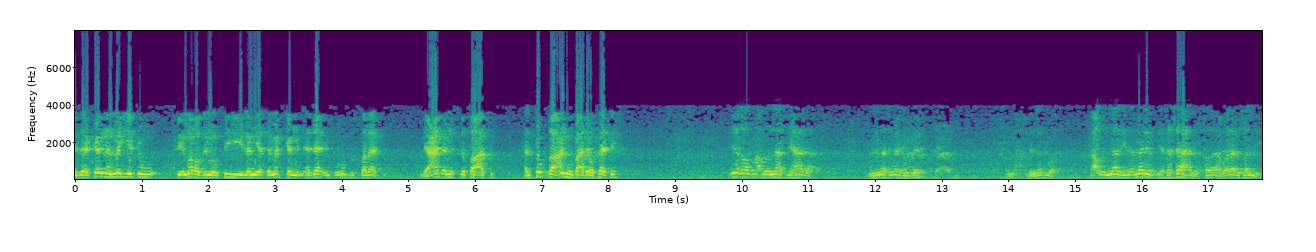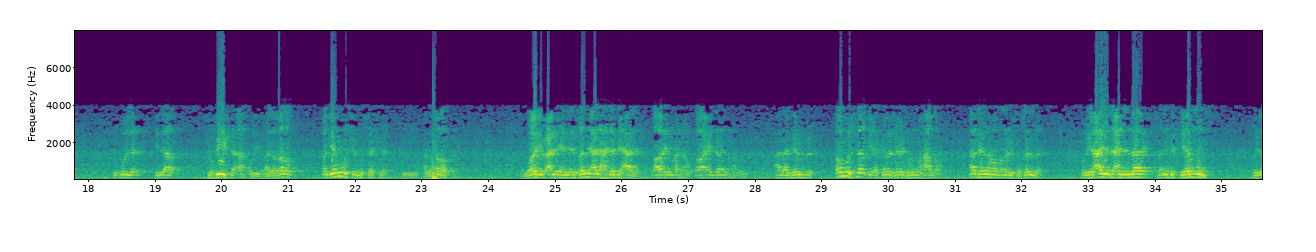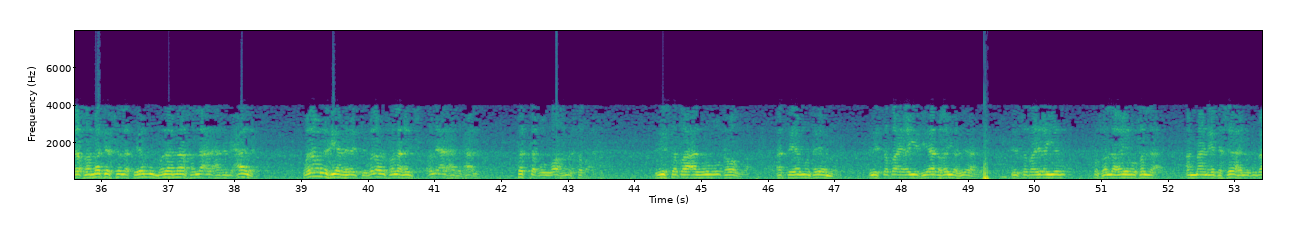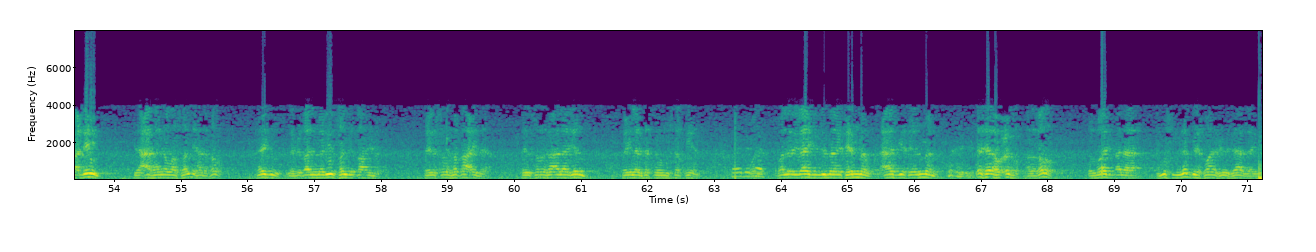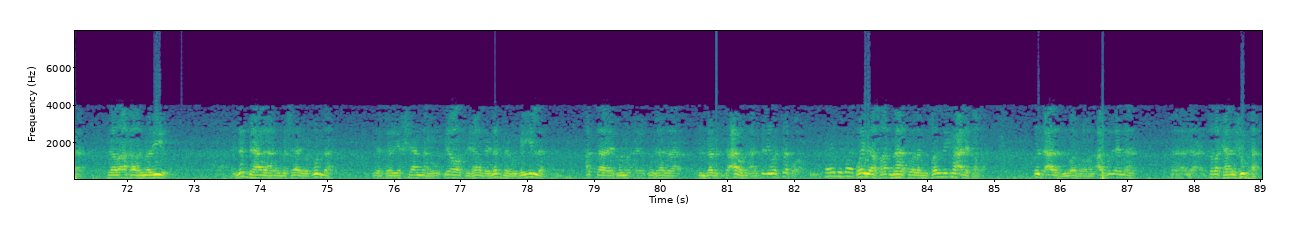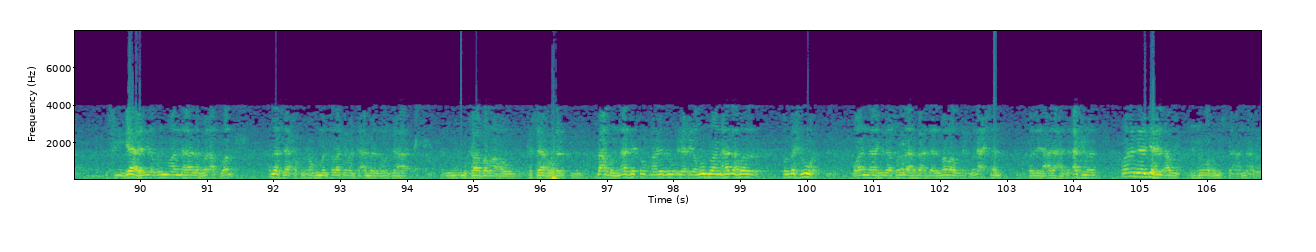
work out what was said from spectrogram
إذا كان الميت في مرض موته لم يتمكن من أداء فروض الصلاة لعدم استطاعته هل تقضى عنه بعد وفاته؟ يغلط بعض الناس بهذا الناس سمعتم في في الندوة. بعض الناس إذا مرض يتساهل الصلاة ولا يصلي يقول إذا شفيت أقضي وهذا غلط. قد يموت في المستشفى هذا غلط. الواجب عليه أن يصلي على حسب حاله قائما أو قاعدا أو على جنبه. أو مستلقيا كما سمعت في المحاضرة. هكذا مضى النبي صلى الله عليه وسلم. وإذا عجز عن الماء صلي بالتيمم. وإذا صلى ما تيسر له التيمم ولا ما صلى على حسب حاله. ولو أن ثيابه نجس ولو أن صلى نجس صلي على حسب حاله. فاتقوا الله ما استطعتم. إن استطاع الوضوء توضأ التيمم تيمم. إن استطاع يغير ثيابه غير ثيابه. إن استطاع يغير وصلى غير مصلى أما أن يتساهل يقول بعدين إذا إلى الله صلي هذا غلط لا يجوز. النبي قال للمريض صلي قائما. فإن صرف قاعدا فإن صرف على جنب فإن لم تستوي مستلقيا والذي لا يجد الماء يتيمم والعاجز يتيمم ليس له عذر هذا غلط. والواجب على المسلم ينبه إخوانه في مثل هذا اذا إذا رأى أخاه المريض ينبه على هذه المسائل ويقول له إذا كان يخشى أنه يغلط في هذا ينبه ويبين له حتى يكون يكون هذا من باب التعاون على البر والتقوى. وإذا مات ولم يصلي ما عليه قضاء يدعى له بالمغفره والعفو لأنه تركها لشبهه جاهل يظن أن هذا هو الأفضل. ليس حكم حكم من ترك من تعمد تركها مكابره أو تساهلا. بعض الناس يتركها يظن أن هذا هو المشروع. وأن إذا صلاها بعد المرض يكون أحسن صليها على حسب اكمل وهذا من الجهل العظيم. الله المستعان. نعم.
